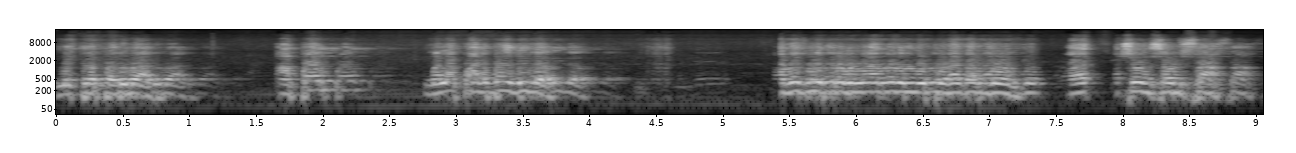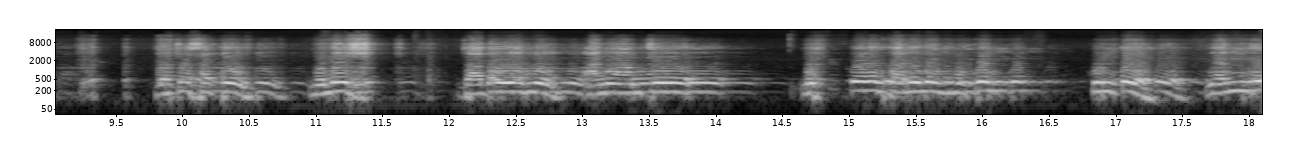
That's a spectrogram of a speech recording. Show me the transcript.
मित्र परिवार आपण मला पाठबळ दिलं. कागद मित्र मंडळाकडून मी पुढाकार घेऊन शिक्षण संस्था याच्यासाठी निलेश जाधव यांनी आणि आमचे ओळख झालेले मुकुंद कुलटे यांनी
